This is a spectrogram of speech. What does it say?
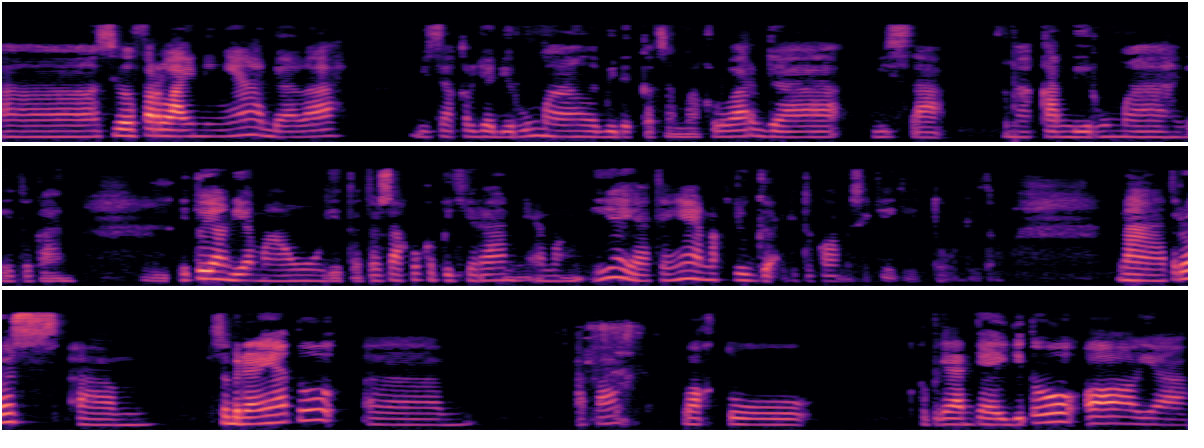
eh, silver liningnya adalah bisa kerja di rumah, lebih dekat sama keluarga, bisa makan di rumah gitu kan itu yang dia mau gitu terus aku kepikiran emang iya ya kayaknya enak juga gitu kalau misalnya kayak gitu gitu nah terus um, sebenarnya tuh um, apa waktu kepikiran kayak gitu oh ya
